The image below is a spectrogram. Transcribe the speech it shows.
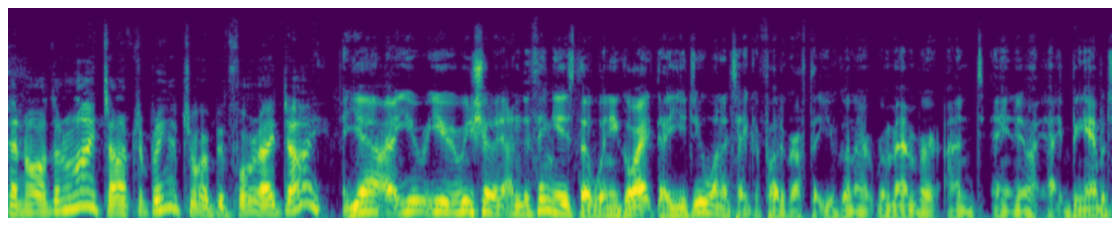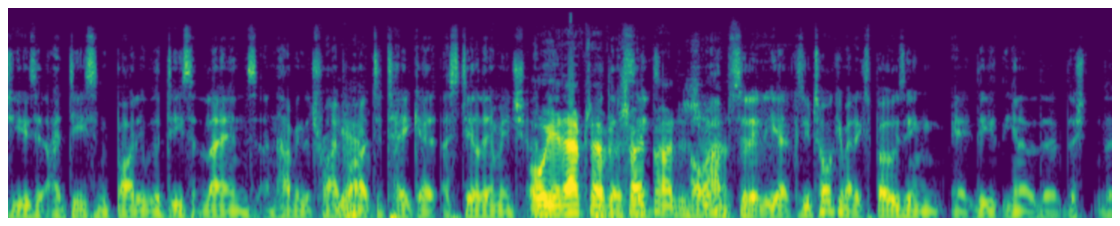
The Northern Lights. I'll have to bring it to her before I die. Yeah, uh, you you really should. And the thing is, though, when you go out there, you do want to take a photograph that you're going to remember, and uh, you know, uh, being able to use a, a decent body with a decent lens, and having the tripod Yeah. to take a, a still image. Oh, the- you'd have to have a those things- tripod as oh, well. absolutely, yeah, because you're talking about exposing uh, the you know the the, the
